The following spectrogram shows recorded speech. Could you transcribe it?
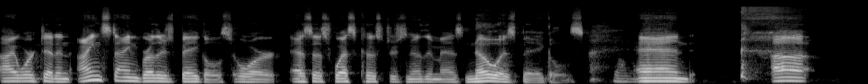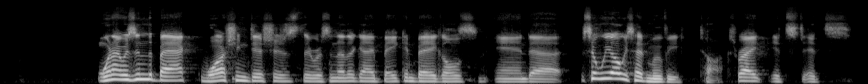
I worked at an Einstein Brothers Bagels, or as us West Coasters know them as Noah's Bagels. And uh, when I was in the back washing dishes, there was another guy baking bagels, and uh, so we always had movie talks, right? It's it's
